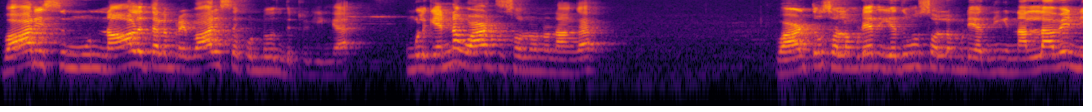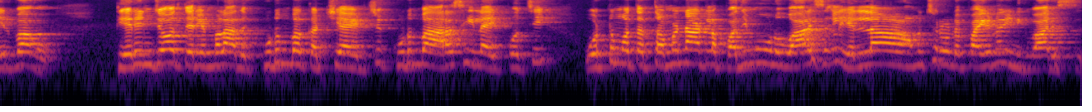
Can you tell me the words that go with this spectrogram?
வாரிசு மூணு நாலு தலைமுறை வாரிசை கொண்டு வந்துட்டு இருக்கீங்க உங்களுக்கு என்ன வாழ்த்து சொல்லணும் நாங்க வாழ்த்தும் சொல்ல முடியாது எதுவும் சொல்ல முடியாது. நீங்க நல்லாவே நிர்வாகம். தெரிஞ்சோ தெரியுமோ அது குடும்ப கட்சி ஆயிடுச்சு குடும்ப அரசியல் ஆகி போச்சு ஒட்டுமொத்த தமிழ்நாட்டில் பதிமூணு வாரிசுகள் எல்லா அமைச்சரோட பையனும் இன்னைக்கு வாரிசு.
